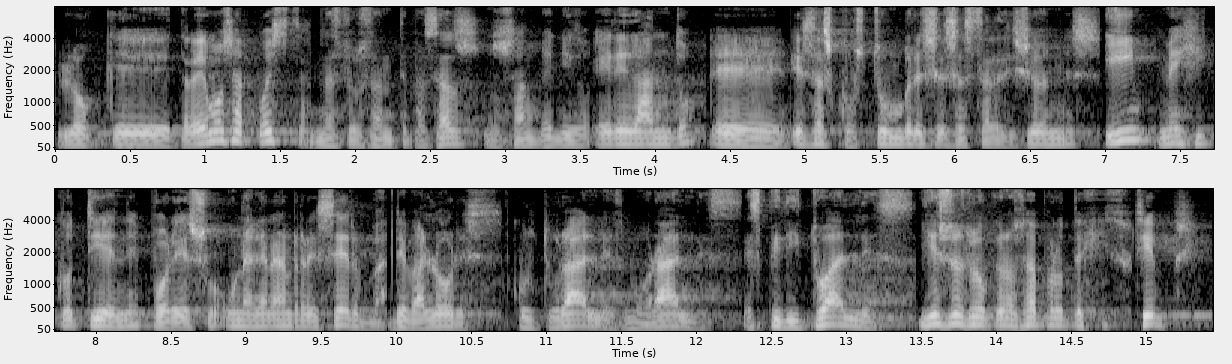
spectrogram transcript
lo que traemos a cuesta. Nuestros antepasados nos han venido heredando eh, esas costumbres, esas tradiciones y México tiene por eso una gran reserva de valores culturales, morales, espirituales y eso es lo que nos ha protegido siempre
